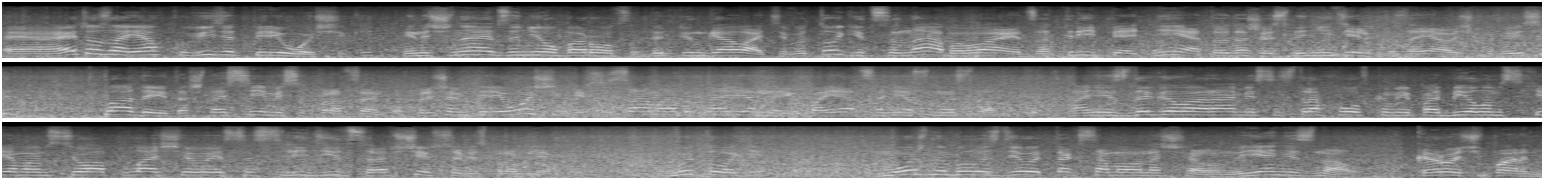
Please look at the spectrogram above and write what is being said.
Э, эту заявку видят перевозчики и начинают за нее бороться, демпинговать. И в итоге цена бывает за 3-5 дней, а то даже если недельку заявочка повисит, падает аж на 70%. Причем перевозчики все самые обыкновенные, их бояться нет смысла. Они с договорами, со страховками, по белым схемам, все оплачивается, следится, вообще все без проблем. В итоге можно было сделать так с самого начала, но я не знал. Короче, парни,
